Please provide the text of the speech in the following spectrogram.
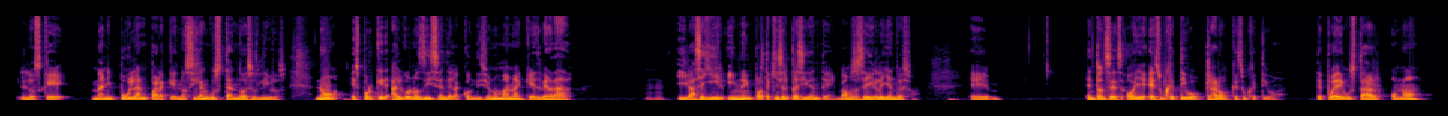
los que manipulan para que nos sigan gustando esos libros. No, es porque algo nos dicen de la condición humana que es verdad. Y va a seguir, y no importa quién es el presidente, vamos a seguir leyendo eso. Eh, entonces, oye, ¿es subjetivo? Claro que es subjetivo. Te puede gustar o no,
